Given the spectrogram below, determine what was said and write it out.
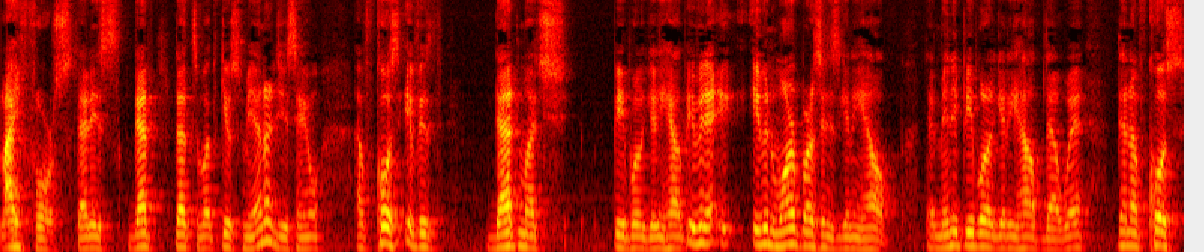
life force. That is that. That's what gives me energy. Saying, of course, if it's that much people are getting help, even even one person is getting help, that many people are getting help that way, then of course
